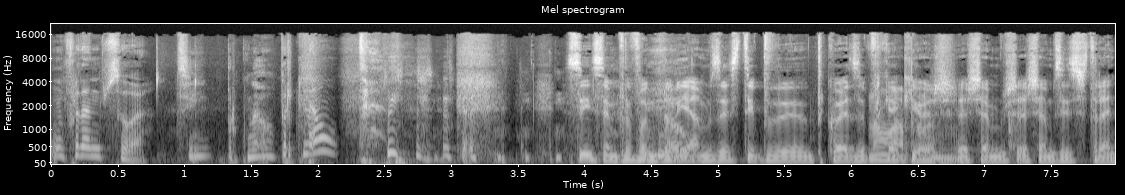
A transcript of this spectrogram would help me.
um Fernando Pessoa. Sim, porque não? Por que não? Sim, sempre vangloriámos esse tipo de, de coisa, porque é que hoje achamos, achamos isso estranho.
